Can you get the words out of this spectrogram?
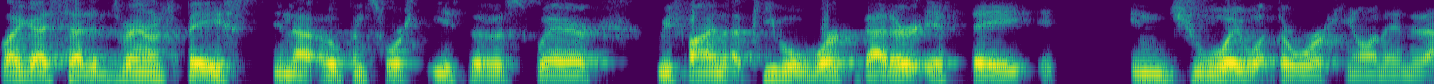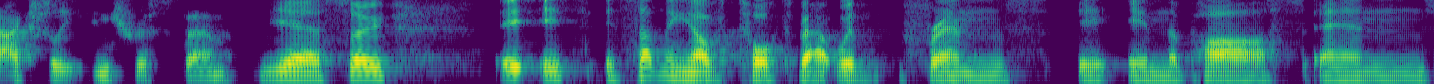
like I said, it's very much based in that open source ethos where we find that people work better if they enjoy what they're working on and it actually interests them. Yeah. So it, it's it's something I've talked about with friends in the past, and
